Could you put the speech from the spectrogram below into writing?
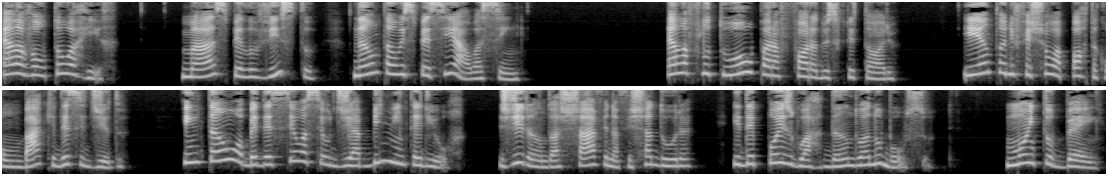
Ela voltou a rir, mas, pelo visto, não tão especial assim. Ela flutuou para fora do escritório e Anthony fechou a porta com um baque decidido. Então obedeceu a seu diabinho interior, girando a chave na fechadura e depois guardando-a no bolso. Muito bem!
